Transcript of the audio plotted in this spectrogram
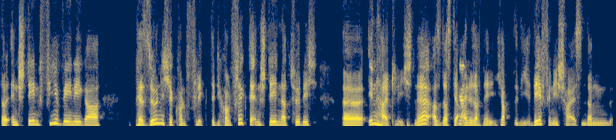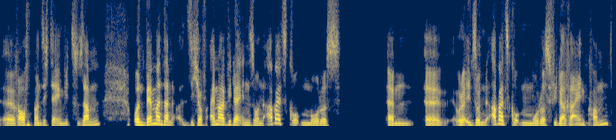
da entstehen viel weniger persönliche Konflikte. Die Konflikte entstehen natürlich äh, inhaltlich, ne? Also dass der ja. eine sagt, nee, ich habe die Idee finde ich scheiße, und dann äh, rauft man sich da irgendwie zusammen. Und wenn man dann sich auf einmal wieder in so einen Arbeitsgruppenmodus ähm, äh, oder in so einen Arbeitsgruppenmodus wieder reinkommt,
